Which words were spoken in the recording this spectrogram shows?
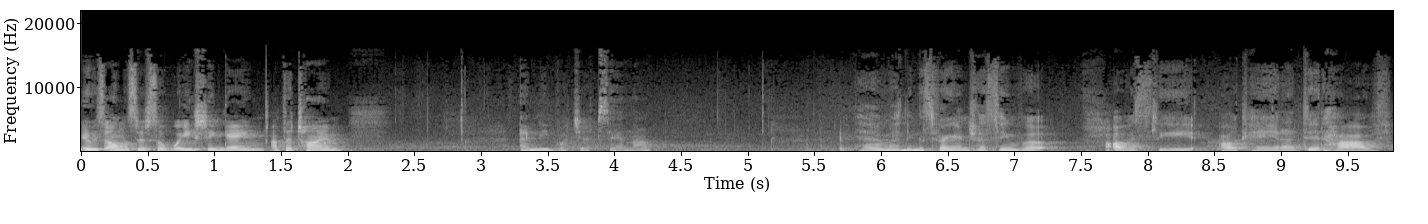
it was almost just a waiting game at the time. Emily, what do you have to say on that? Um, I think it's very interesting, but obviously Al Qaeda did have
